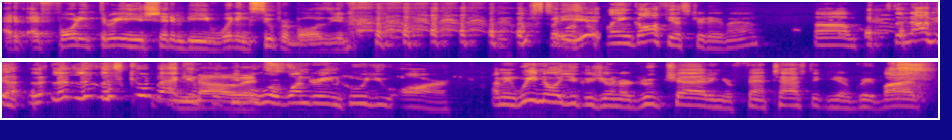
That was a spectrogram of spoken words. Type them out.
at, at 43, you shouldn't be winning Super Bowls, you know. I'm but he is. playing golf yesterday, man. Um, so Navia, let, let, us go back and no, for people who are wondering who you are. I mean, we know you because you're in our group chat and you're fantastic. You have great vibes.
